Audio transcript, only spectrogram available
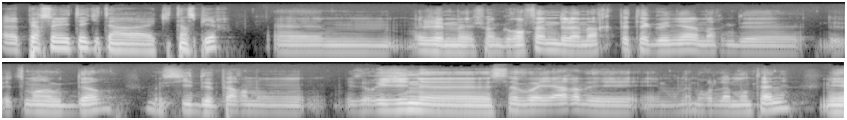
Euh, personnalité qui t'inspire? Euh, moi, je suis un grand fan de la marque Patagonia, la marque de, vêtements outdoor, aussi de par mon, mes origines euh, savoyardes et, mon amour de la montagne. Mais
